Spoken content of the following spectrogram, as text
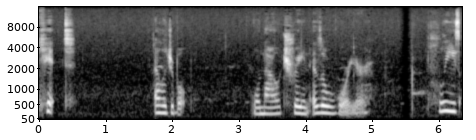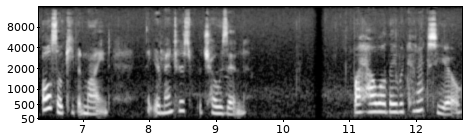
kit eligible will now train as a warrior. Please also keep in mind that your mentors were chosen by how well they would connect to you.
